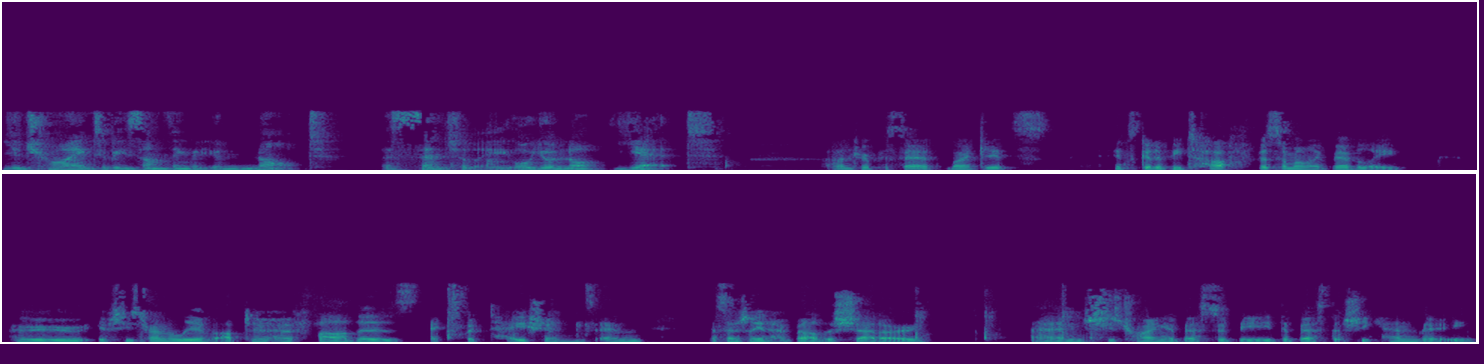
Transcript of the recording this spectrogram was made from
you're trying to be something that you're not essentially, or you're not yet. Hundred percent. Like it's it's going to be tough for someone like Beverly, who, if she's trying to live up to her father's expectations and essentially in her father's shadow, and she's trying her best to be the best that she can be,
